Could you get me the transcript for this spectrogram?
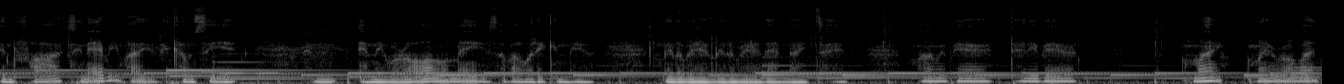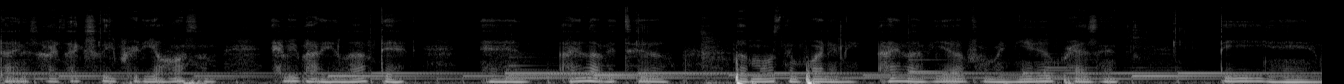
and Fox and everybody to come see it, and and they were all amazed about what it can do. Little bear, little bear that night said, "Mommy bear, Daddy bear, my my robot dinosaur is actually pretty awesome. Everybody loved it, and I love it too." But most importantly, I love you for my new present. The end.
